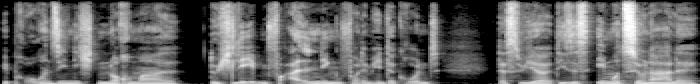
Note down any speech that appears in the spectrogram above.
Wir brauchen sie nicht nochmal durchleben, vor allen Dingen vor dem Hintergrund, dass wir dieses emotionale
